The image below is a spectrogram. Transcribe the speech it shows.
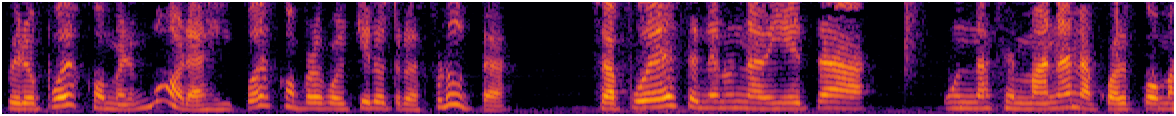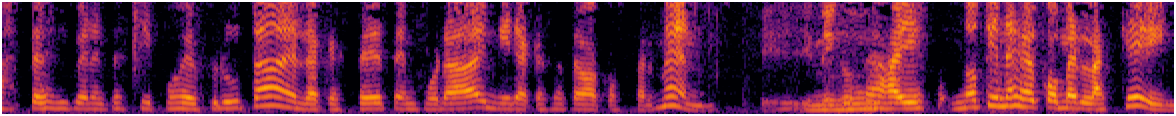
pero puedes comer moras y puedes comprar cualquier otra fruta, o sea, puedes tener una dieta una semana en la cual comas tres diferentes tipos de fruta en la que esté de temporada y mira que esa te va a costar menos. Entonces ahí no tienes que comer la kale,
